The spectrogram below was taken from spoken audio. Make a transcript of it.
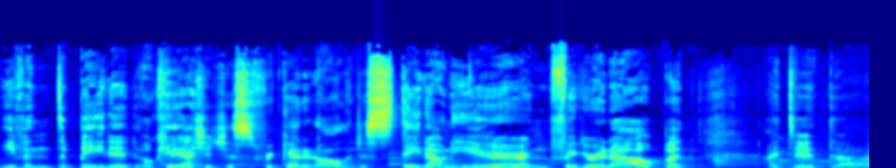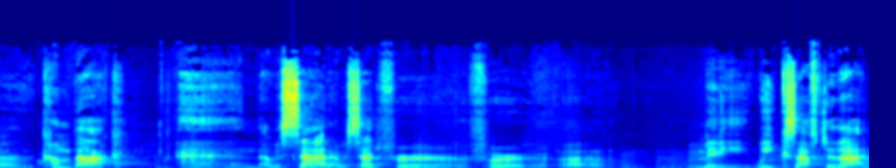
even debated, okay, I should just forget it all and just stay down here and figure it out. But I did uh, come back, and I was sad. I was sad for for uh, many weeks after that.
